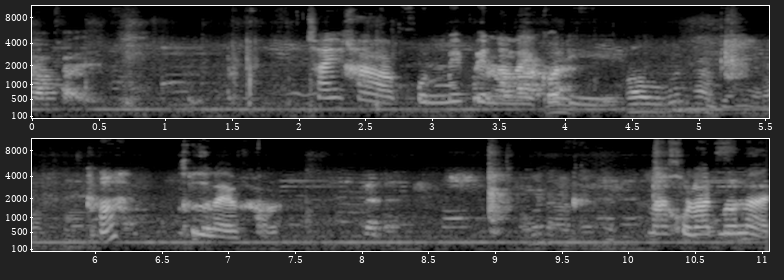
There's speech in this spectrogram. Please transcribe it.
นอนใส่ใช่ค่ะ คนไม่เป็นอะไรก็ดี เอาเงินทางเสียงเนี่ยเนาะฮะ คืออะไรคะ มาโคราชเมื่อไหร่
